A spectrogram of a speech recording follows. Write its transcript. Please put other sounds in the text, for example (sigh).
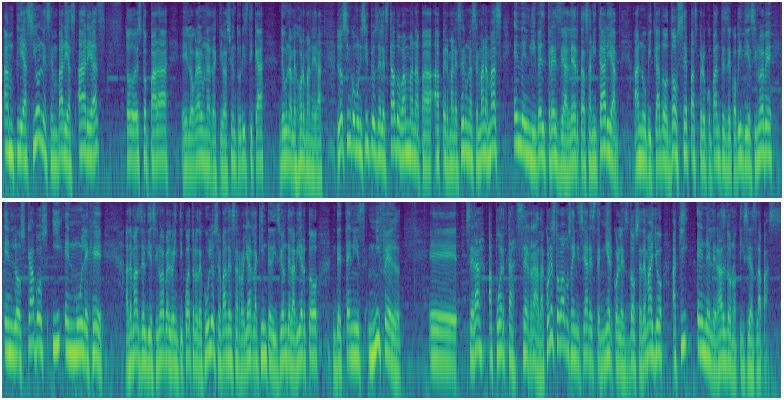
ampliaciones en varias áreas. Todo esto para eh, lograr una reactivación turística de una mejor manera. Los cinco municipios del estado van a, a, permanecer una semana más en el nivel 3 de alerta sanitaria. Han ubicado dos cepas preocupantes de COVID-19 en Los Cabos y en Mulegé. Además del 19 al 24 de julio se va a desarrollar la quinta edición del abierto de tenis Mifel. Eh, será a puerta cerrada. Con esto vamos a iniciar este miércoles 12 de mayo aquí en el Heraldo Noticias La Paz.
